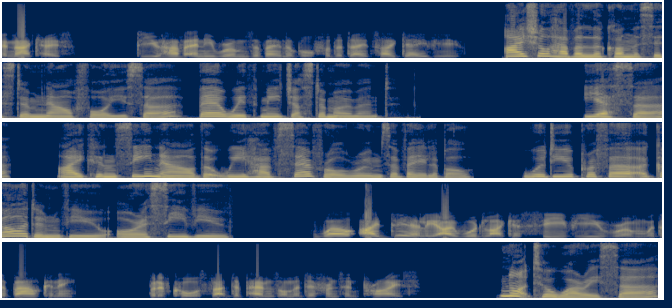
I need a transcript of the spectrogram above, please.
In that case, do you have any rooms available for the dates I gave you? I shall have a look on the system now for you, sir. Bear with me just a moment. Yes, sir. I can see now that we have several rooms available. Would you prefer a garden view or a sea view? Well, ideally, I would like a sea view room with a balcony. But of course, that depends on the difference in price. Not to worry, sir.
